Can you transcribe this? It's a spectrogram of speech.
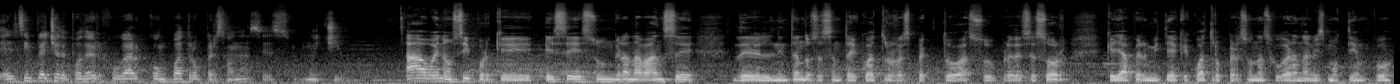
el simple hecho de poder jugar con cuatro personas es muy chido. Ah, bueno, sí, porque ese es un gran avance del Nintendo 64 respecto a su predecesor, que ya permitía que cuatro personas jugaran al mismo tiempo,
